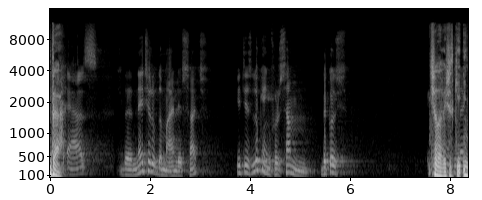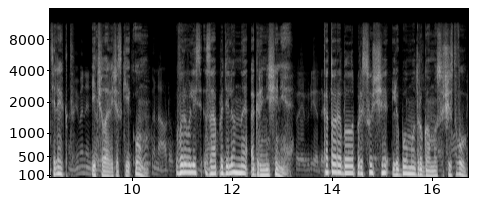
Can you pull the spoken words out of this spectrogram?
Да. Человеческий интеллект и человеческий ум вырвались за определенное ограничение, которое было присуще любому другому существу,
